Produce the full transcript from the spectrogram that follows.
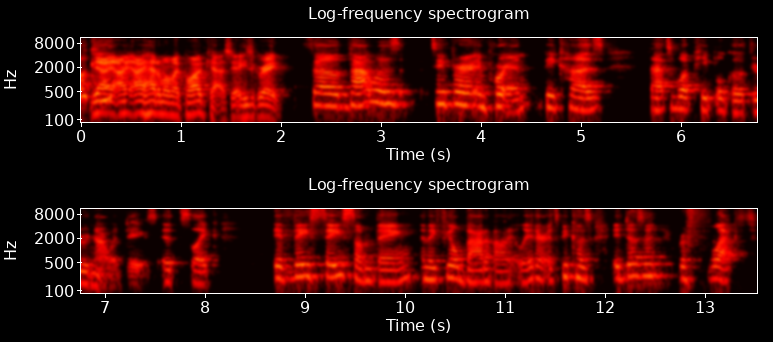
Okay. Yeah, I, I had him on my podcast. Yeah, he's great. So that was super important because that's what people go through nowadays. It's like if they say something and they feel bad about it later, it's because it doesn't reflect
